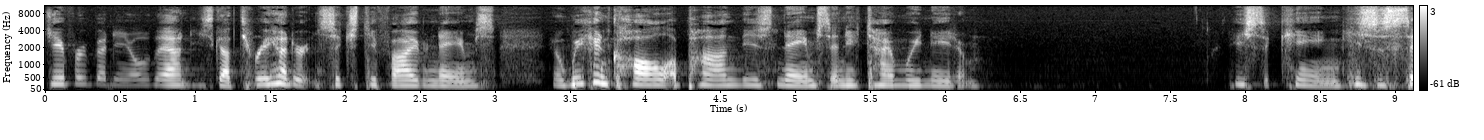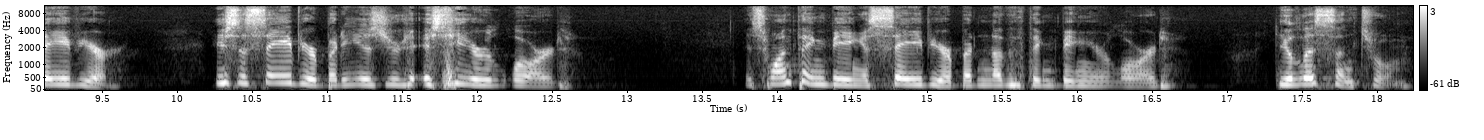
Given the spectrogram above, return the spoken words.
Do everybody know that? He's got 365 names. And we can call upon these names anytime we need them. He's the King. He's the Savior. He's the Savior, but he is, your, is He your Lord? It's one thing being a Savior, but another thing being your Lord. You listen to Him.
